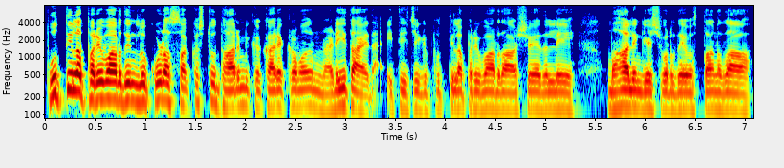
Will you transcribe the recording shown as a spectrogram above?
ಪುತ್ತಿಲ ಪರಿವಾರದಿಂದಲೂ ಕೂಡ ಸಾಕಷ್ಟು ಧಾರ್ಮಿಕ ಕಾರ್ಯಕ್ರಮ ನಡೀತಾ ಇದೆ. ಇತ್ತೀಚೆಗೆ ಪುತ್ತಿಲ ಪರಿವಾರದ ಆಶ್ರಯದಲ್ಲಿ ಮಹಾಲಿಂಗೇಶ್ವರ ದೇವಸ್ಥಾನದ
